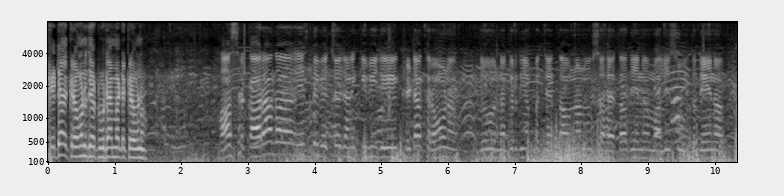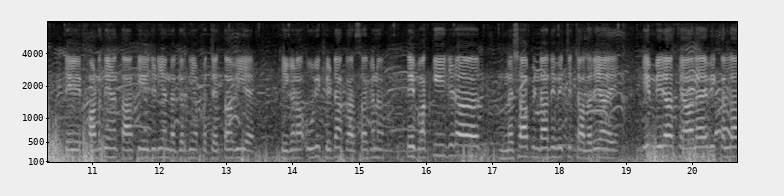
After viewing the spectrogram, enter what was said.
ਖੇਡਾਂ ਕਰਾਉਣ ਜਾਂ ਟੂਰਨਾਮੈਂਟ ਕਰਾਉਣ। ਹਾਂ, ਸਰਕਾਰਾਂ ਦਾ ਇਸ ਦੇ ਵਿੱਚ ਯਾਨੀ ਕਿ ਵੀ ਜੇ ਖੇਡਾਂ ਕਰਾਉਣ, ਜੋ ਨਗਰ ਦੀਆਂ ਪੰਚਾਇਤਾਂ ਉਹਨਾਂ ਨੂੰ ਸਹਾਇਤਾ ਦੇਣ, ਮਾਲੀ ਸਹੂਲਤ ਦੇਣ ਤੇ ਫੰਡ ਦੇਣ ਤਾਂ ਕਿ ਜਿਹੜੀਆਂ ਨਗਰ ਦੀਆਂ ਪੰਚਾਇਤਾਂ ਵੀ ਹੈ, ਠੀਕ ਹੈ ਨਾ, ਉਹ ਵੀ ਖੇਡਾਂ ਕਰ ਸਕਣ। ਤੇ ਬਾਕੀ ਜਿਹੜਾ ਨਸ਼ਾ ਪਿੰਡਾਂ ਦੇ ਵਿੱਚ ਚੱਲ ਰਿਹਾ ਹੈ, ਇਹ ਮੇਰਾ ਖਿਆਲ ਹੈ ਵੀ ਕੱਲਾ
